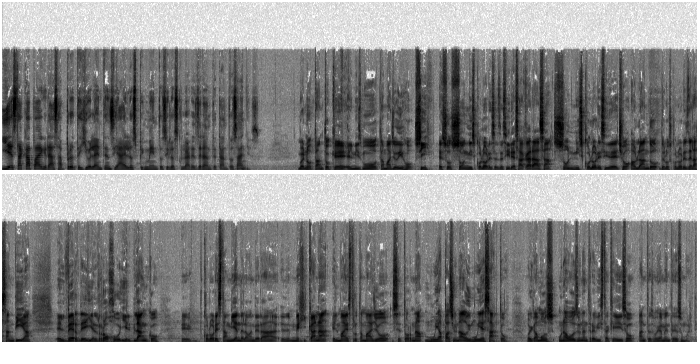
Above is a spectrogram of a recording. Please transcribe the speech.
Y esta capa de grasa protegió la intensidad de los pigmentos y los colores durante tantos años. Bueno, tanto que el mismo Tamayo dijo, sí, esos son mis colores, es decir, esa grasa son mis colores. Y de hecho, hablando de los colores de la sandía, el verde y el rojo y el blanco, eh, colores también de la bandera eh, mexicana, el maestro Tamayo se torna muy apasionado y muy exacto. Oigamos una voz de una entrevista que hizo antes, obviamente, de su muerte.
